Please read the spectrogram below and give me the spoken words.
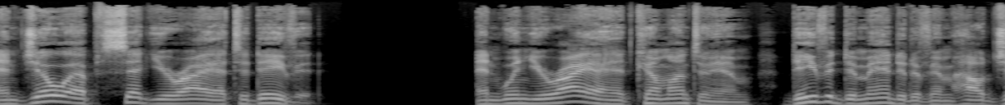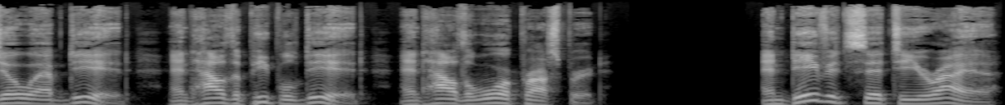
And Joab sent Uriah to David. And when Uriah had come unto him, David demanded of him how Joab did, and how the people did, and how the war prospered. And David said to Uriah,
